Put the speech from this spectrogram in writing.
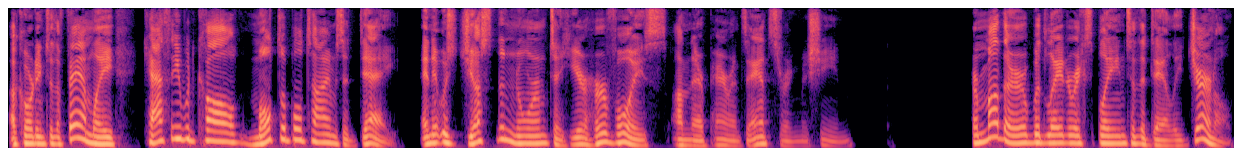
According to the family, Kathy would call multiple times a day, and it was just the norm to hear her voice on their parents' answering machine. Her mother would later explain to the Daily Journal,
